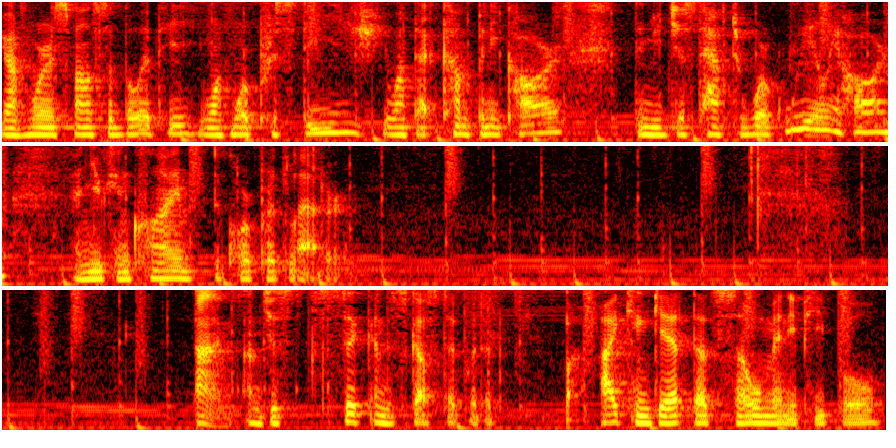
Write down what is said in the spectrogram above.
you have more responsibility you want more prestige you want that company car then you just have to work really hard and you can climb the corporate ladder. I'm, I'm just sick and disgusted with it but i can get that so many people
